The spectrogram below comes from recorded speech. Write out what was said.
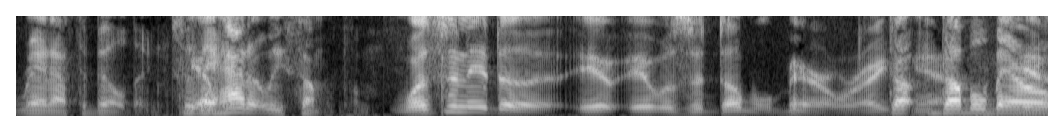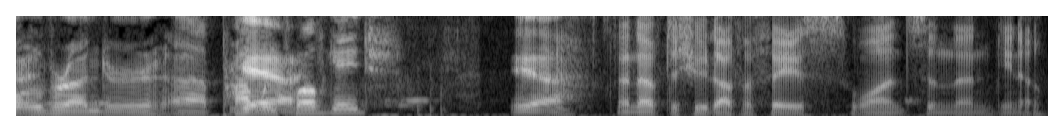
ran out the building, so Yeah, they had at least some of them. wasn't it a? It, it was a double barrel, right? Du- Yeah. Double barrel Yeah. over under, uh, probably Yeah. twelve gauge. Yeah. enough to shoot off a face once and then you know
